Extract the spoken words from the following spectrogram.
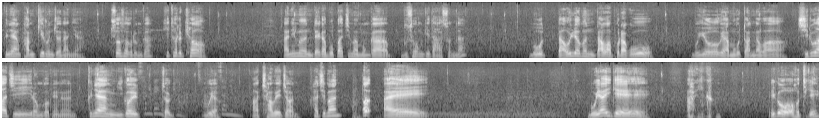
그냥 밤길 운전 아니야. 추워서 그런가? 히터를 켜. 아니면 내가 못 봤지만 뭔가 무서운 게 나왔었나? 뭐 나오려면 나와 보라고. 뭐여 왜 아무것도 안 나와? 지루하지 이런 거면은 그냥 이걸 300m 저기, 뭐야. 아 좌회전. 하지만 어 아이 뭐야 이게? 아 이거 이거 어떻게?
